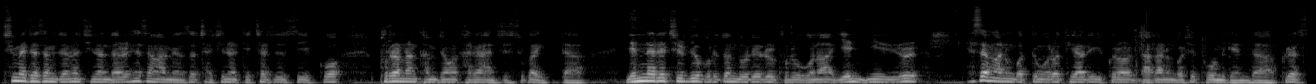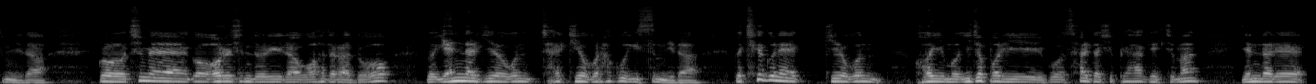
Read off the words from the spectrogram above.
치매 대상자는 지난날을 해상하면서 자신을 되찾을 수 있고 불안한 감정을 가라앉힐 수가 있다. 옛날에 즐겨 부르던 노래를 부르거나 옛 일을 해상하는 것 등으로 대화를 이끌어 나가는 것이 도움이 된다. 그렇습니다. 그 치매 그 어르신들이라고 하더라도 그 옛날 기억은 잘 기억을 하고 있습니다. 그 최근의 기억은 거의 뭐 잊어버리고 살다시피 하겠지만 옛날에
